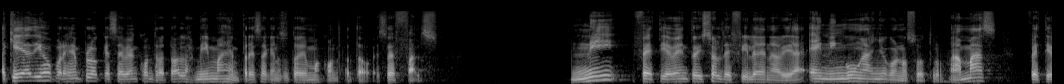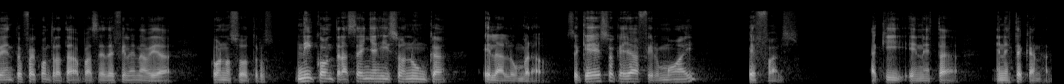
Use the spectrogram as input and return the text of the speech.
Aquí ella dijo, por ejemplo, que se habían contratado las mismas empresas que nosotros habíamos contratado. Eso es falso. Ni Festivento hizo el desfile de Navidad en ningún año con nosotros. Jamás Festivento fue contratado para hacer desfile de Navidad con nosotros. Ni contraseñas hizo nunca el alumbrado. Así que eso que ella afirmó ahí es falso. Aquí en, esta, en este canal.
